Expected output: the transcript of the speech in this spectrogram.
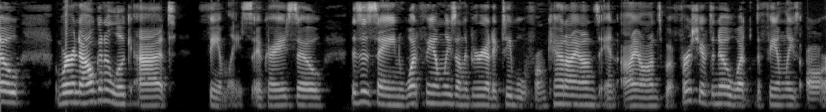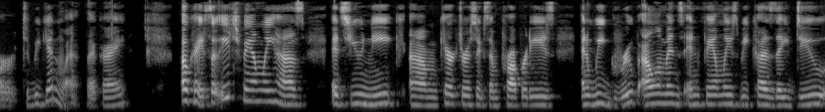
So we're now going to look at families, okay? So this is saying what families on the periodic table form cations and ions, but first you have to know what the families are to begin with, okay? Okay, so each family has its unique um, characteristics and properties, and we group elements in families because they do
